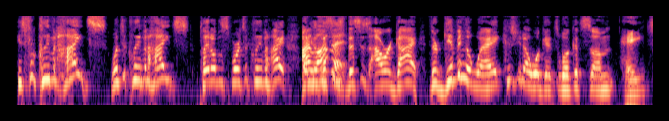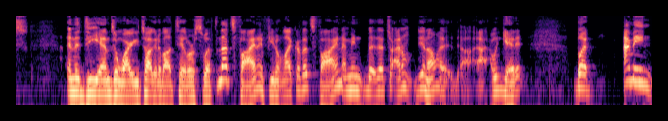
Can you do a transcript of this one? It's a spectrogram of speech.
He's from Cleveland Heights. Went to Cleveland Heights. Played all the sports at Cleveland Heights. I love this Is, this is our guy. They're giving away because you know we'll get we'll get some hates in the DMs and why are you talking about Taylor Swift? And that's fine. If you don't like her, that's fine. I mean, that's I don't you know I, I, we get it. But I mean,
